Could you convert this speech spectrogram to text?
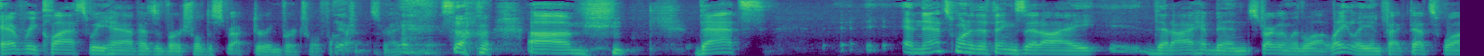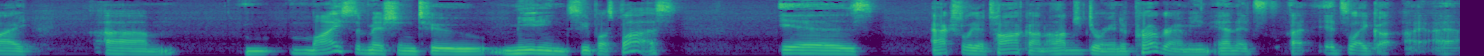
every class we have has a virtual destructor and virtual functions, yeah. right? so um, that's and that's one of the things that I that I have been struggling with a lot lately. In fact, that's why um, my submission to meeting C is actually a talk on object oriented programming, and it's uh, it's like uh, I,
